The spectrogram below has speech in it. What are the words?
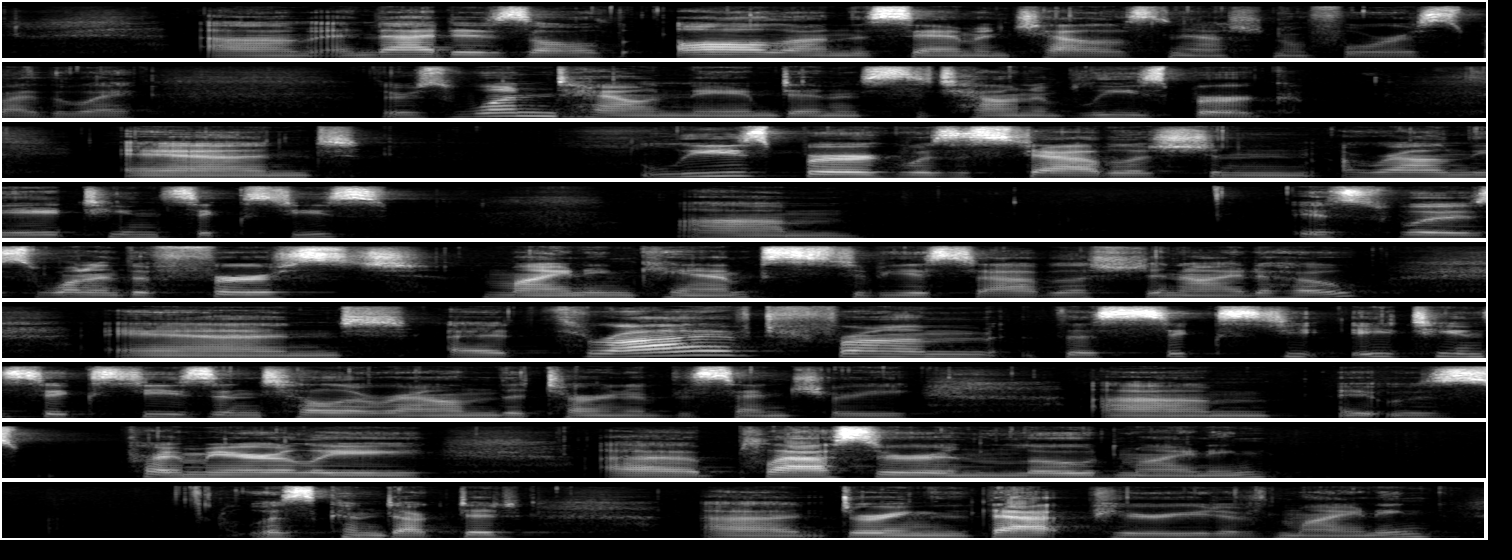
um, and that is all all on the Salmon Challis National Forest, by the way. There's one town named, and it's the town of Leesburg, and Leesburg was established in around the 1860s. Um, this was one of the first mining camps to be established in Idaho, and it thrived from the 60, 1860s until around the turn of the century. Um, it was primarily uh, placer and lode mining was conducted uh, during that period of mining.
